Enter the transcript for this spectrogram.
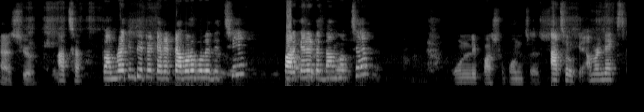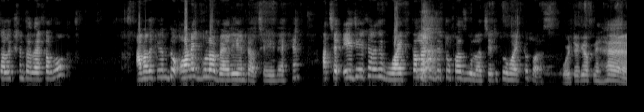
হ্যাঁ শিওর আচ্ছা তো আমরা কিন্তু এটা ক্যারেটটা আবারও বলে দিচ্ছি। পার ক্যারেটের দাম হচ্ছে? অনলি পাঁচশো পঞ্চাশ। আচ্ছা ওকে আমরা নেক্সট কালেকশনটা দেখাবো। আমাদের কিন্তু অনেকগুলো ভ্যারিয়েন্ট আছে এই দেখেন। আচ্ছা এই যে এখানে যে হোয়াইট কালারের যে টোপাসগুলো আছে এটা কি হোয়াইট টোপাস ওইটাকে আপনি হ্যাঁ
